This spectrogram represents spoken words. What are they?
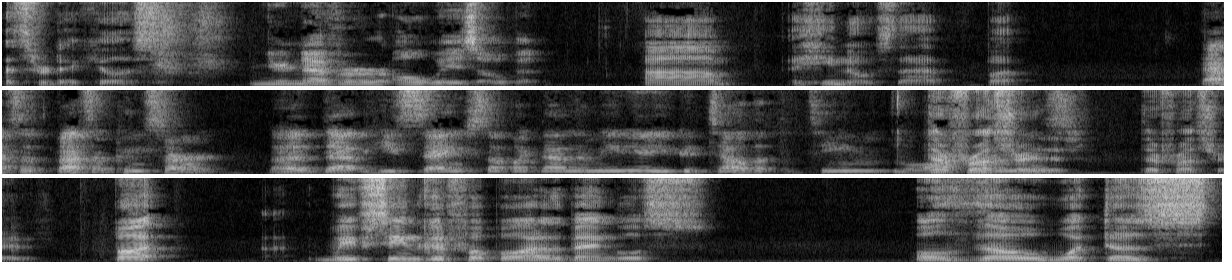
That's ridiculous. You're never always open. Um, he knows that, but That's a that's a concern. Uh, that he's saying stuff like that in the media. You could tell that the team. the they're frustrated. is- They're frustrated. But we've seen good football out of the Bengals. Although what does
